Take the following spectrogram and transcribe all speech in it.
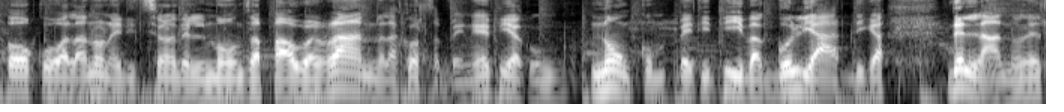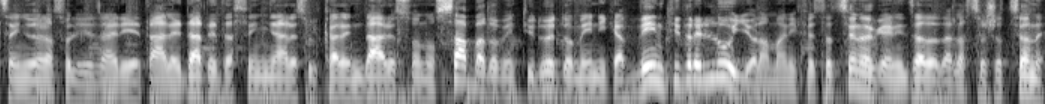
poco alla nona edizione del Monza Power Run, la corsa benefica non competitiva goliardica dell'anno nel segno della solidarietà. Le date da segnare sul calendario sono sabato 22 e domenica 23 luglio. La manifestazione organizzata dall'associazione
